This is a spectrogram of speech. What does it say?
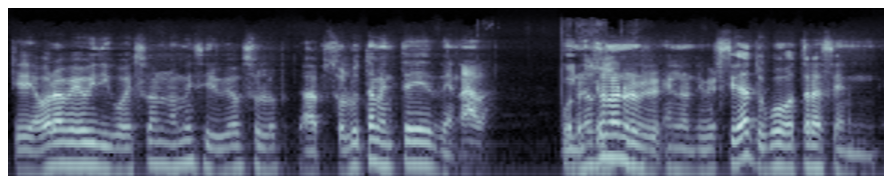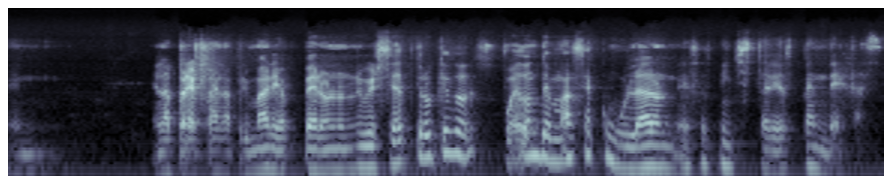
Que ahora veo y digo, eso no me sirvió absolutamente de nada. y no solo en la universidad, hubo otras en, en, la prepa, en la primaria, pero en la universidad creo que fue donde más se acumularon esas pinches tareas pendejas.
